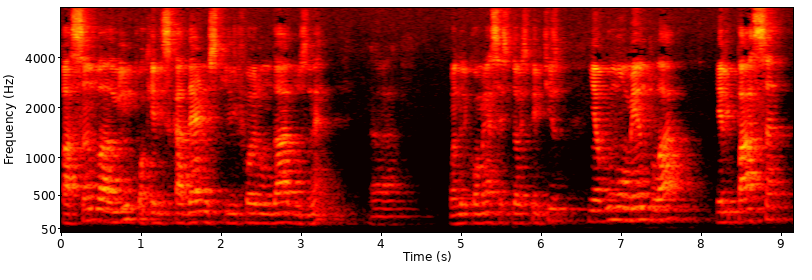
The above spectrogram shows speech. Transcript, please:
passando a limpo aqueles cadernos que lhe foram dados, né? Ah, quando ele começa a estudar o Espiritismo, em algum momento lá, ele passa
